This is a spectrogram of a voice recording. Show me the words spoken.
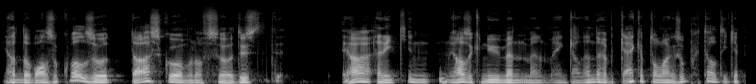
ja, dat was ook wel zo thuiskomen of zo. Dus ja, en ik, als ik nu mijn, mijn, mijn kalender bekijk, heb het onlangs opgeteld, ik heb,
